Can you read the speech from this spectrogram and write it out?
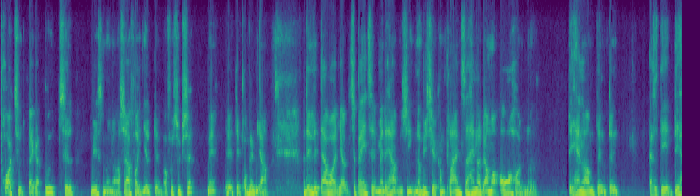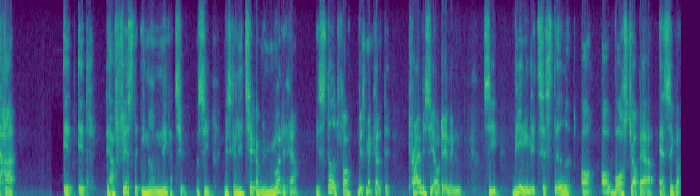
proaktivt rækker ud til virksomhederne og sørger for at hjælpe dem og få succes med øh, det problem, de har. Og det er lidt der, hvor jeg er tilbage til med det her, at sige, når vi siger compliance, så handler det om at overholde noget. Det handler om den, den altså det, det har et, et, det har festet i noget negativt. At sige, vi skal lige tjekke, om vi må det her. I stedet for, hvis man kalder det privacy-afdelingen, sige, vi er egentlig til stede, og, og vores job er at sikre,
